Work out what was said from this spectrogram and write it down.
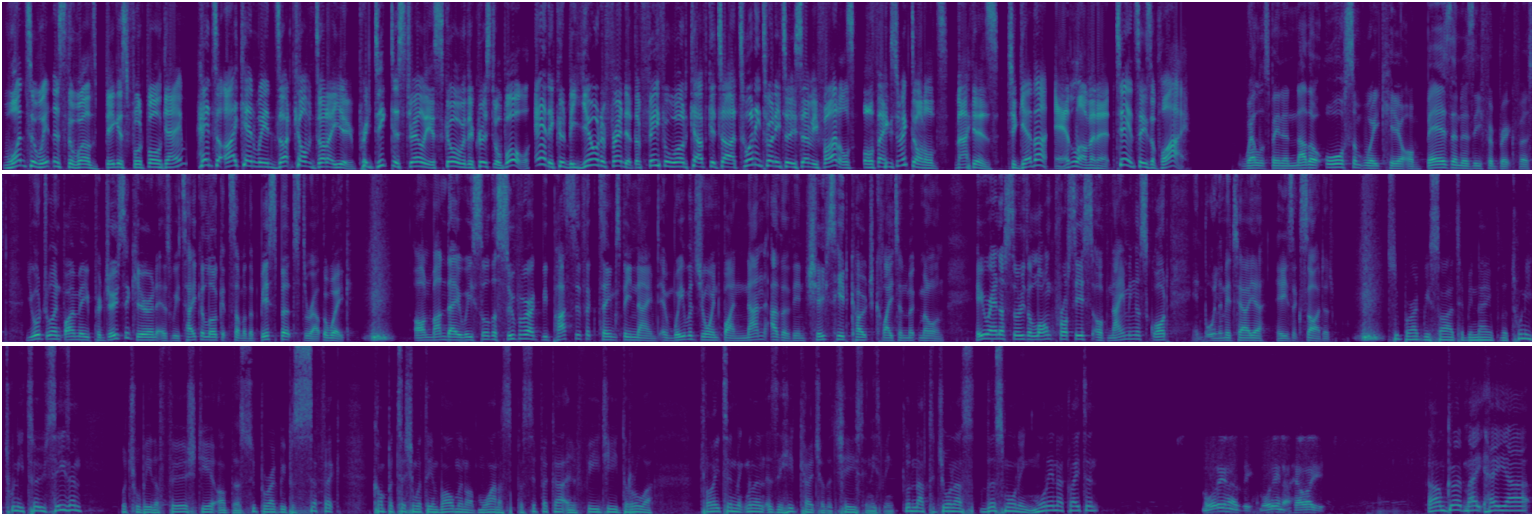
Want to witness the world's biggest football game? Head to iCanWin.com.au, predict Australia's score with a crystal ball, and it could be you and a friend at the FIFA World Cup Qatar 2022 semi finals, all thanks to McDonald's. Maccas, together and loving it. TNC's apply. Well, it's been another awesome week here on Baz and Izzy for breakfast. You're joined by me, producer Kieran, as we take a look at some of the best bits throughout the week. On Monday, we saw the Super Rugby Pacific teams be named, and we were joined by none other than Chiefs head coach Clayton McMillan. He ran us through the long process of naming a squad, and boy, let me tell you, he's excited. Super Rugby sides have been named for the 2022 season, which will be the first year of the Super Rugby Pacific competition with the involvement of Moana Pacifica and Fiji Drua. Clayton McMillan is the head coach of the Chiefs, and he's been good enough to join us this morning. Morena, Clayton. Morena, Z. Morena, how are you? I'm good, mate. Hey, uh,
